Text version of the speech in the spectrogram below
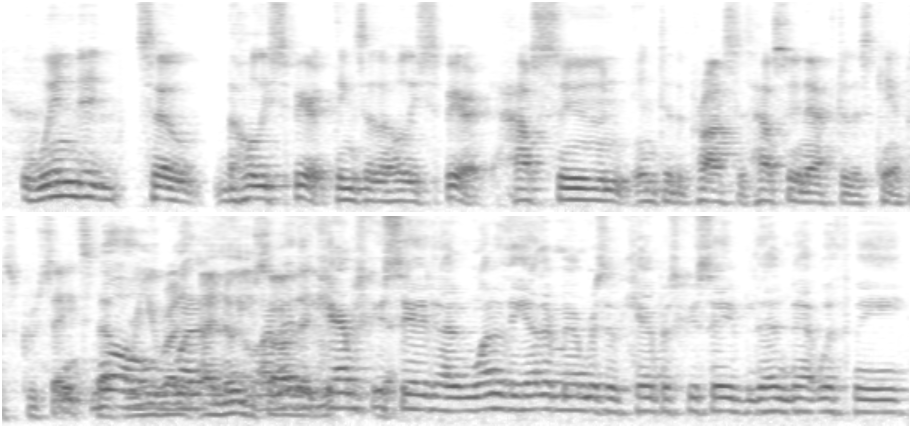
when did so the Holy Spirit, things of the Holy Spirit? How soon into the process? How soon after this Campus Crusade stuff were you running? when- I know you I'm saw in that. the you- Campus Crusade, and one of the other members of Campus Crusade then met with me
